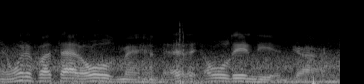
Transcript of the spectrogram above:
And what about that old man, that old Indian guy?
